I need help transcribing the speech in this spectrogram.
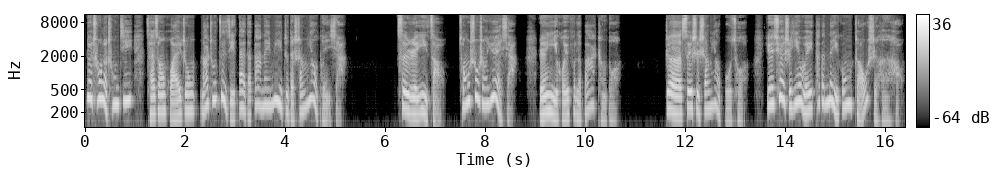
略充了充饥，才从怀中拿出自己带的大内秘制的伤药吞下。次日一早，从树上跃下，人已恢复了八成多。这虽是伤药不错，也确实因为他的内功着实很好。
